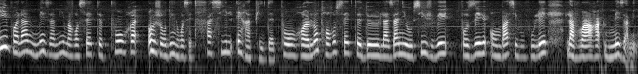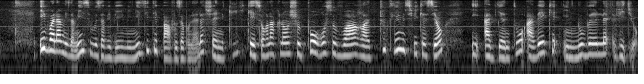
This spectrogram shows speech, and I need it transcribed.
Et voilà mes amis ma recette pour aujourd'hui, une recette facile et rapide. Pour euh, l'autre recette de lasagne aussi, je vais poser en bas si vous voulez la voir mes amis. Et voilà mes amis, si vous avez bien aimé, n'hésitez pas à vous abonner à la chaîne, cliquez sur la cloche pour recevoir euh, toutes les notifications et à bientôt avec une nouvelle vidéo.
